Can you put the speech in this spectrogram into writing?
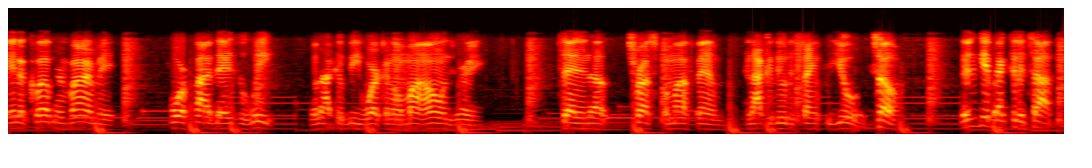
in a club environment four or five days a week when I could be working on my own dream, setting up trust for my family, and I could do the same for yours. So let's get back to the topic.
